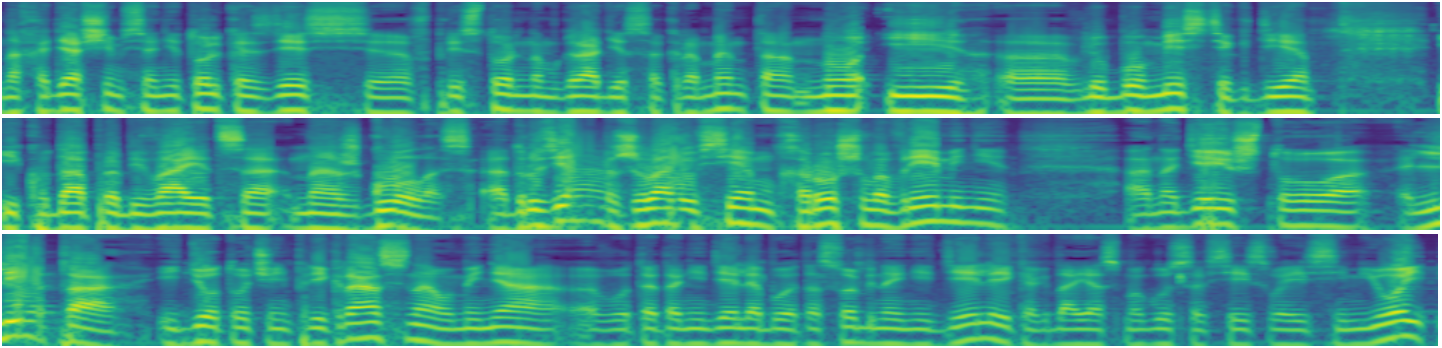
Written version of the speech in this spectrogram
находящимся не только здесь, э, в престольном граде Сакрамента, но и э, в любом месте, где и куда пробивается наш голос. А, друзья, желаю всем хорошего времени. А, надеюсь, что лето идет очень прекрасно. У меня э, вот эта неделя будет особенной неделей, когда я смогу со всей своей семьей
